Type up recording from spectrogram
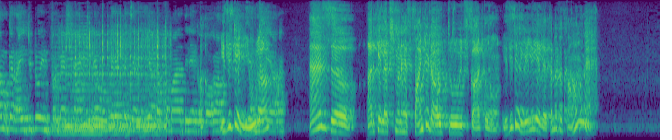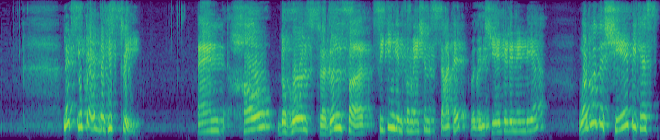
നമുക്ക് റൈറ്റ് ടു ഇൻഫർമേഷൻ ആക്ടിലെ ഒന്ന് രണ്ട് ചെറിയ വർത്തമാനത്തിലേക്ക് പോകാം Is it a new law? എന്തൊക്കെയാണ്? As uh, R.K. Lakshman has pointed out through its cartoon, is it a really a weapon of a common man? Let's look at the history and how the whole struggle for seeking information started, was initiated in India. What was the shape it has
